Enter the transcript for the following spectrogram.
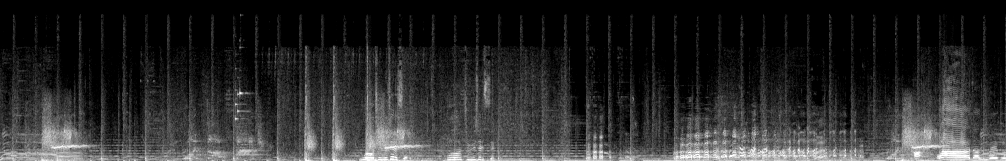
No! 우와 쟤왜 저래 세 우와 쟤왜 저래 세 아, 와, 난 왜, 뭐,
